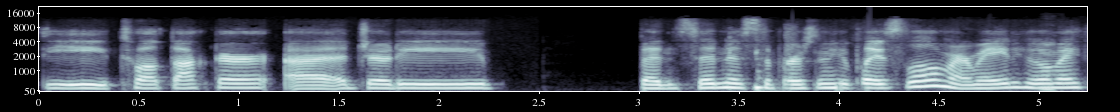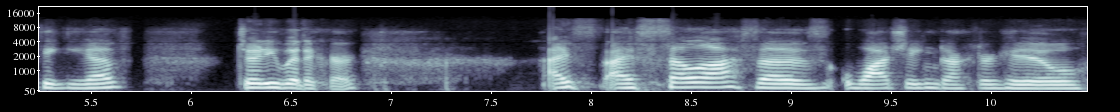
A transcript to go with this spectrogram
the 12th Doctor. Uh Jodi Benson is the person who plays Little Mermaid. Who am I thinking of? Jodie Whittaker. I I fell off of watching Doctor Who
